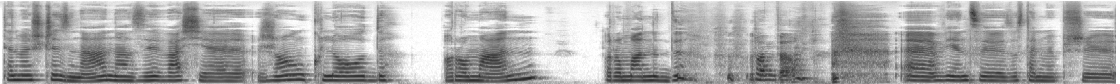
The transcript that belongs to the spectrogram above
Ten mężczyzna nazywa się Jean-Claude Roman. Roman D. Pan tam. Więc y, zostańmy przy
